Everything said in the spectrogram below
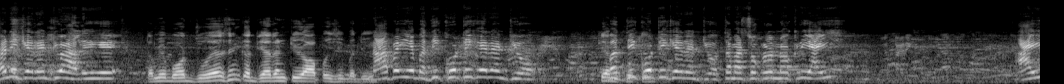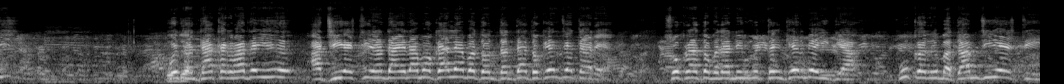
હની ગેરંટીઓ હાલી એ. તમે બોર્ડ જોયા છે ને કે ગેરંટીઓ આપે છે બધી? ના ભાઈ એ બધી ખોટી ગેરંટીઓ. બધી ખોટી? ગેરંટીઓ. તમારા છોકરો નોકરી આવી આવી કોઈ ધંધા કરવા દઈએ? આ જીએસટી ના દાયરામાં ગાલ્યા બધો ધંધા તો ઘેર જતા રહ્યા છોકરા તો બધા નિવૃત્ત થઈને ઘેર બેસી ગયા. શું કર્યું બધામાં જીએસટી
